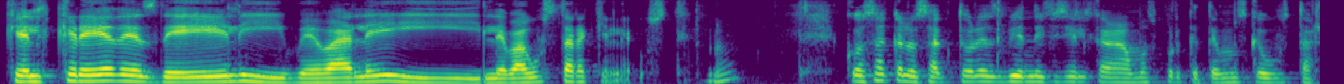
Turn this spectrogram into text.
Que él cree desde él y me vale y le va a gustar a quien le guste, ¿no? Cosa que los actores es bien difícil que hagamos porque tenemos que gustar.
